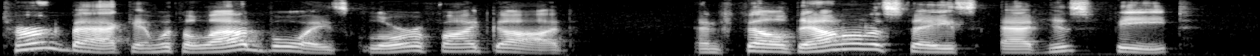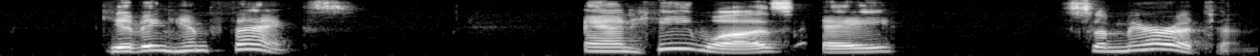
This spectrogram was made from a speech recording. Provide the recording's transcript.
turned back and with a loud voice glorified God and fell down on his face at his feet, giving him thanks. And he was a Samaritan.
